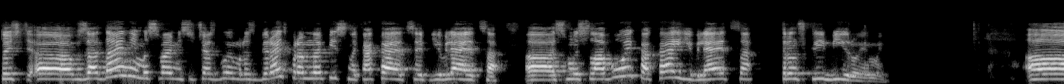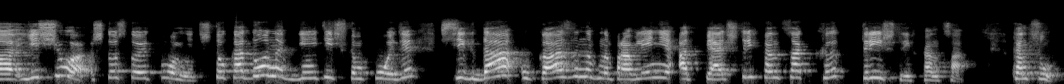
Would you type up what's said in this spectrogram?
То есть э, в задании мы с вами сейчас будем разбирать, прям написано, какая цепь является э, смысловой, какая является транскрибируемой. А, еще что стоит помнить, что кадоны в генетическом коде всегда указаны в направлении от 5 штрих-конца к 3 штрих-конца концу.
